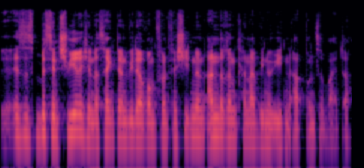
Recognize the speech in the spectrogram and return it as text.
ist es ein bisschen schwierig und das hängt dann wiederum von verschiedenen anderen Cannabinoiden ab und so weiter.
